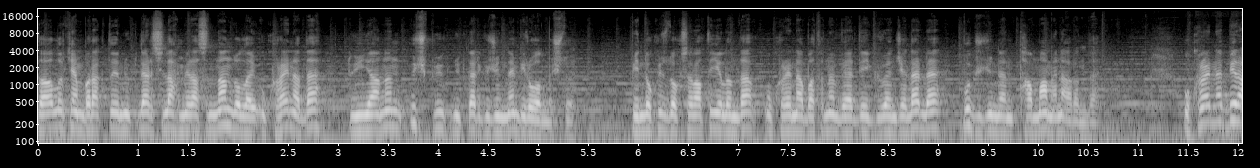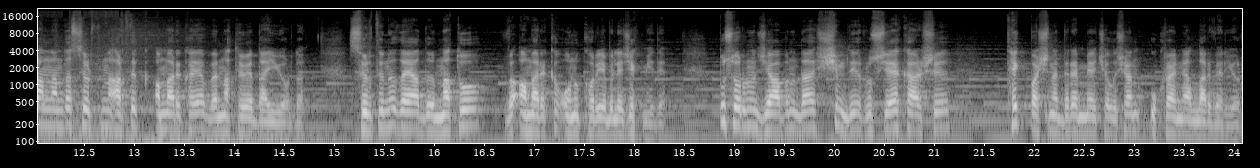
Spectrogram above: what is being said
dağılırken bıraktığı nükleer silah mirasından dolayı Ukrayna'da dünyanın üç büyük nükleer gücünden biri olmuştu. 1996 yılında Ukrayna Batı'nın verdiği güvencelerle bu gücünden tamamen arındı. Ukrayna bir anlamda sırtını artık Amerika'ya ve NATO'ya dayıyordu. Sırtını dayadığı NATO ve Amerika onu koruyabilecek miydi? Bu sorunun cevabını da şimdi Rusya'ya karşı tek başına direnmeye çalışan Ukraynalılar veriyor.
